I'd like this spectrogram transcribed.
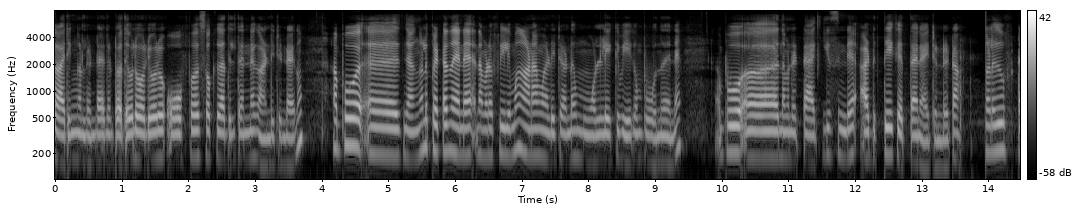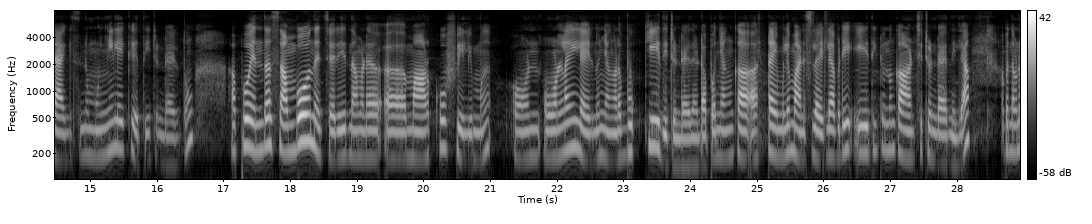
കാര്യങ്ങളുണ്ടായിരുന്നു കേട്ടോ. അതേപോലെ ഓരോരോ ഓഫേഴ്സൊക്കെ അതിൽ തന്നെ കണ്ടിട്ടുണ്ടായിരുന്നു. അപ്പോൾ ഞങ്ങൾ പെട്ടെന്ന് തന്നെ നമ്മുടെ ഫിലിം കാണാൻ വേണ്ടിയിട്ടാണ് മുകളിലേക്ക് വേഗം പോകുന്നത് തന്നെ. അപ്പോൾ നമ്മുടെ ടാക്കീസിന്റെ അടുത്തേക്ക് എത്താനായിട്ടുണ്ട് കേട്ടോ. ഞങ്ങൾ ടാഗീസിന്റെ മുന്നിലേക്ക് എത്തിയിട്ടുണ്ടായിരുന്നു. അപ്പോൾ എന്താ സംഭവം എന്ന് വെച്ചാൽ നമ്മുടെ മാർക്കോ ഫിലിം ഓൺ ഓൺലൈനിലായിരുന്നു ഞങ്ങൾ ബുക്ക് ചെയ്തിട്ടുണ്ടായിരുന്നു കേട്ടോ. അപ്പോൾ ഞങ്ങൾക്ക് ആ ടൈമിൽ മനസ്സിലായിട്ടില്ല. അവർ എഴുതിയിട്ടൊന്നും കാണിച്ചിട്ടുണ്ടായിരുന്നില്ല. അപ്പോൾ നമ്മൾ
